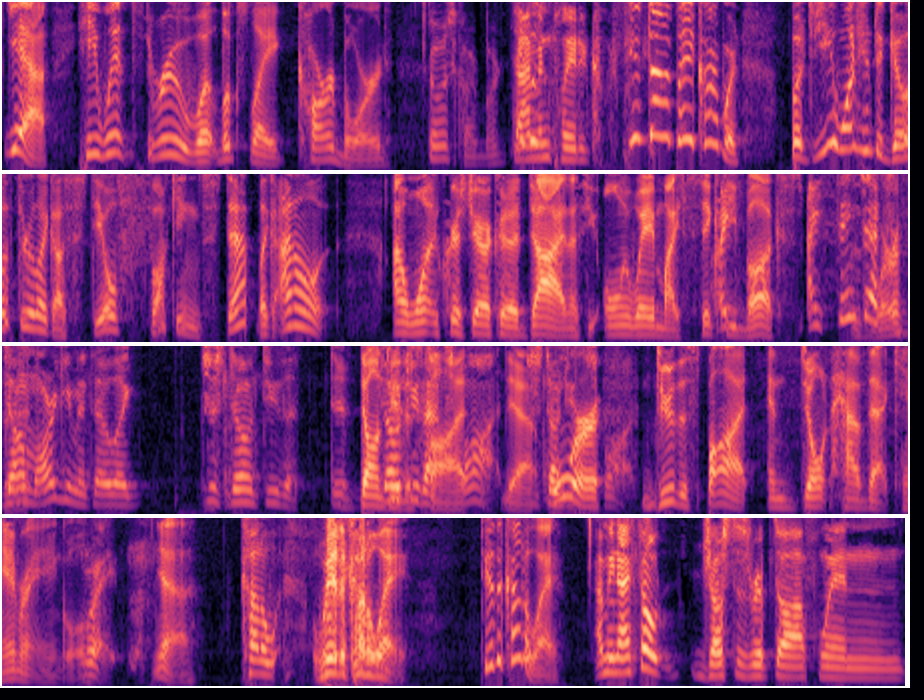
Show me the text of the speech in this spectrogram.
Yeah, he went through what looks like cardboard. It was cardboard. Diamond plated cardboard. He's done play cardboard. But do you want him to go through like a steel fucking step? Like I don't. I want Chris Jericho to die, and that's the only way my sixty I- bucks. I think that's a dumb it. argument though. Like, just don't do the d- Don't, do the that spot. spot. Yeah, don't or do the spot. do the spot and don't have that camera angle. Right. Yeah. Cut away. Where the cutaway? Do the cutaway. I mean, I felt just as ripped off when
